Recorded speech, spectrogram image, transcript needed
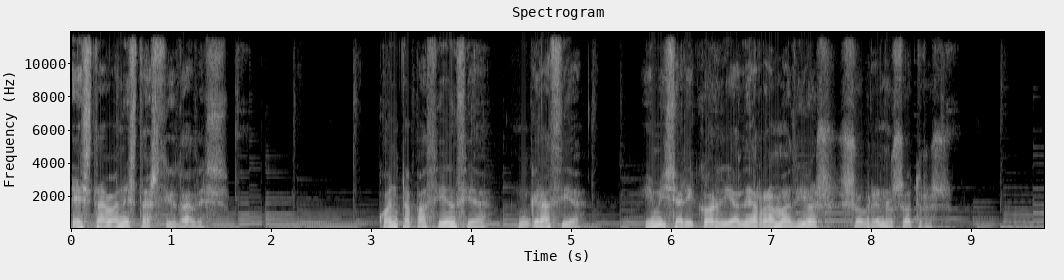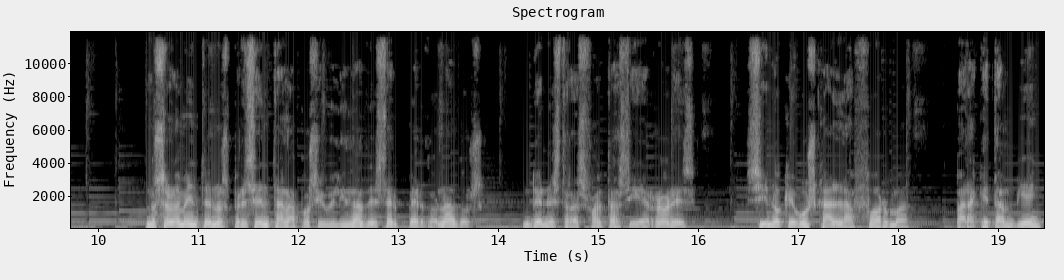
estaban estas ciudades. Cuánta paciencia, gracia y misericordia derrama Dios sobre nosotros. No solamente nos presenta la posibilidad de ser perdonados de nuestras faltas y errores, sino que busca la forma para que también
